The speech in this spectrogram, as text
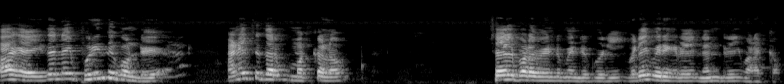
ஆக இதனை புரிந்து கொண்டு அனைத்து தரப்பு மக்களும் செயல்பட வேண்டும் என்று கூறி விடைபெறுகிறேன். நன்றி வணக்கம்.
